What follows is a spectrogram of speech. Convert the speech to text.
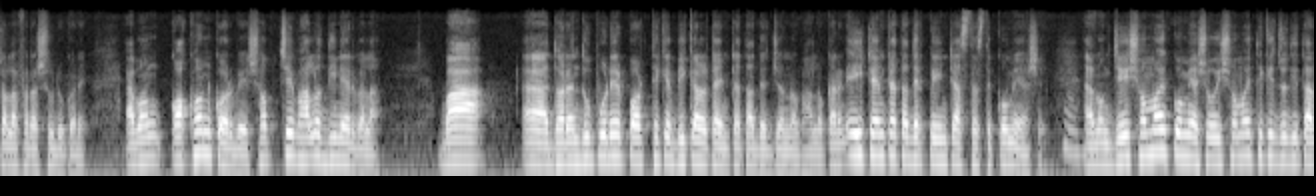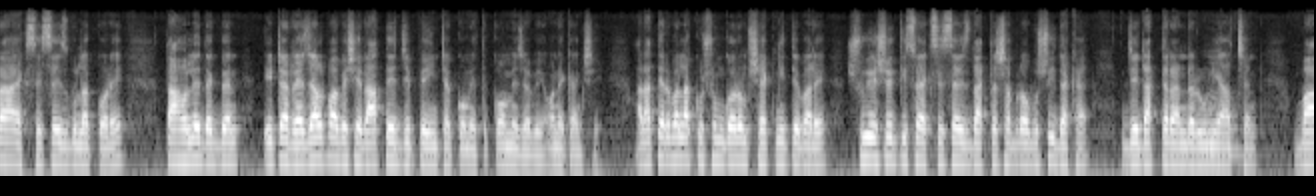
চলাফেরা শুরু করে। এবং কখন করবে? সবচেয়ে ভালো দিনের বেলা বা ধরেন দুপুরের পর থেকে বিকাল টাইমটা তাদের জন্য ভালো। কারণ এই টাইমটা তাদের পেইনটা আস্তে আস্তে কমে আসে। এবং যেই সময় কমে আসে ওই সময় থেকে যদি তারা এক্সারসাইজগুলো করে তাহলে দেখবেন এটা রেজাল্ট পাবে সে রাতের যে পেইনটা কমে কমে যাবে অনেকাংশে। আর রাতের বেলা কুসুম গরম শেক নিতে পারে শুয়ে শুয়ে কিছু এক্সারসাইজ ডাক্তার সাহেবরা অবশ্যই দেখায় যে ডাক্তার আন্ডার উনি আছেন। বা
